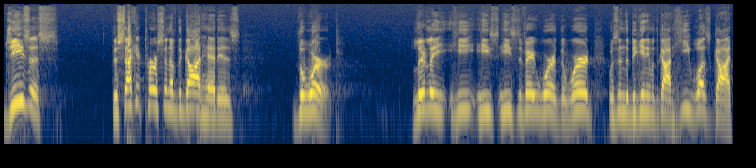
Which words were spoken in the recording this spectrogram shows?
Jesus, the second person of the Godhead, is the Word. Literally, he, he's, he's the very Word. The Word was in the beginning with God. He was God.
